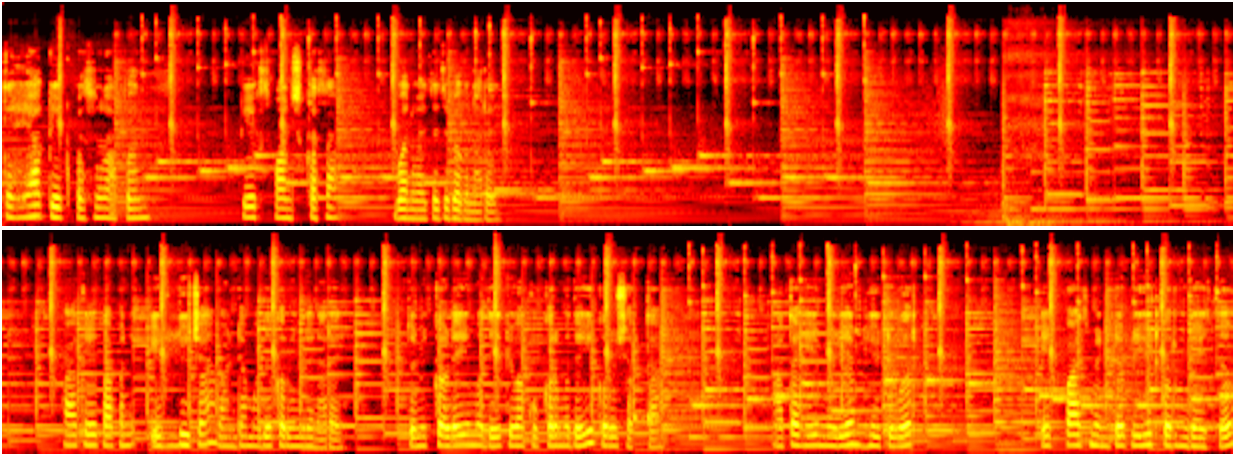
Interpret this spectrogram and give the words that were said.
आता ह्या केकपासून आपण केक स्पॉन्ज कसा बनवायचा ते बघणार आहे. हा केक आपण इडलीच्या भांड्यामध्ये करून घेणार आहे. तुम्ही कढईमध्ये किंवा कुकरमध्येही करू शकता. आता हे मिडियम हीटवर एक पाच मिनटं प्रीहीट करून घ्यायचं.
